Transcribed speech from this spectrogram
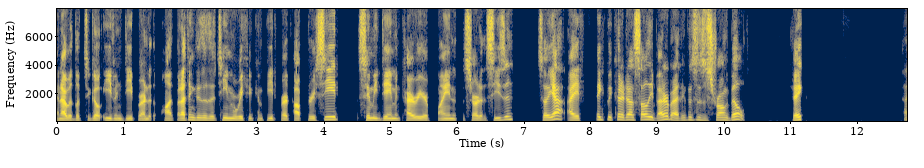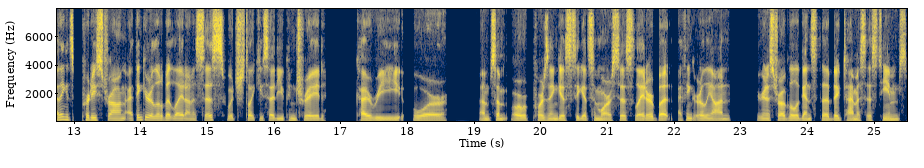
and I would look to go even deeper into the punt. But I think this is a team where we could compete for a top three seed, assuming Dame and Kyrie are playing at the start of the season. So yeah, I think we could have done slightly better, but I think this is a strong build. Jake? I think it's pretty strong. I think you're a little bit light on assists, which, like you said, you can trade Kyrie or um, some or Porzingis to get some more assists later. But I think early on you're going to struggle against the big time assist teams.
